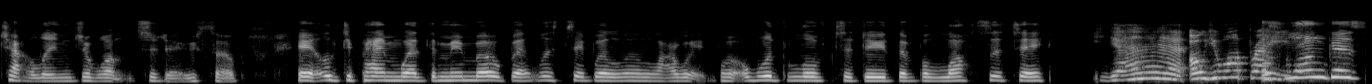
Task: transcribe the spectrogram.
challenge I want to do, so it'll depend whether my mobility will allow it. But I would love to do the velocity Yeah. Oh, you are brave. as long as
